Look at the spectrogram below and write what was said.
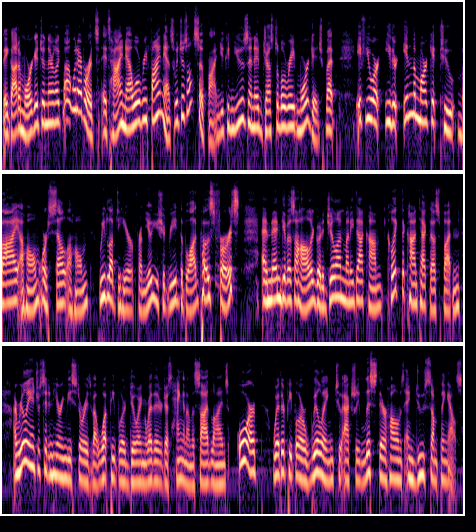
they got a mortgage and they're like, well, whatever, it's it's high now, we'll refinance, which is also fine. You can use an adjustable rate mortgage. But if you are either in the market to buy a home or sell a home, we'd love to hear from you. You should read the blog post first and then give us a holler. Go to jillonmoney.com, click the contact us button. I'm really interested in hearing these stories about what people are doing, whether they're just hanging on the sidelines or whether people are willing to actually list their homes and do something else.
